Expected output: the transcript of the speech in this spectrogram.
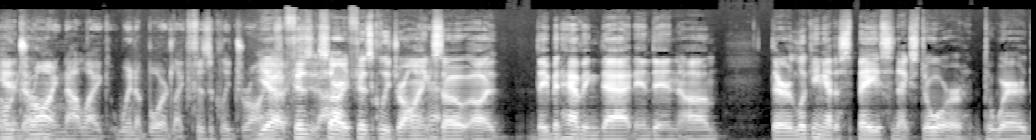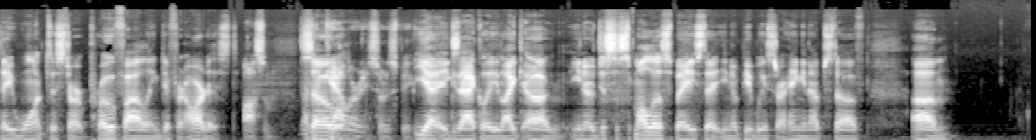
oh, And, uh, drawing, not like win a board, like physically drawing. yeah, phys- sorry, it. physically drawing. Yeah. So uh, they've been having that, and then um, they're looking at a space next door to where they want to start profiling different artists. awesome. So- a gallery, so to speak. Yeah, exactly. Like uh, you know, just a small little space that you know people can start hanging up stuff. Um,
